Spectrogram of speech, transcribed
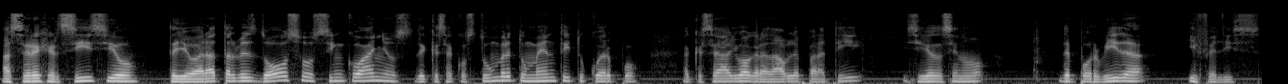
hacer ejercicio, te llevará tal vez dos o cinco años de que se acostumbre tu mente y tu cuerpo a que sea algo agradable para ti y sigas haciendo de por vida y feliz.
